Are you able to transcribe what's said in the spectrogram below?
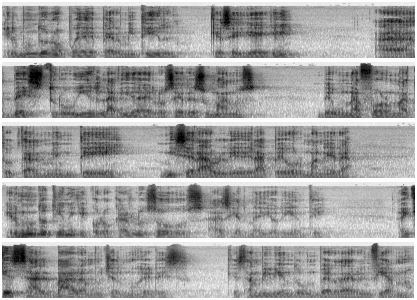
el mundo no puede permitir que se llegue a destruir la vida de los seres humanos de una forma totalmente miserable, de la peor manera. El mundo tiene que colocar los ojos hacia el Medio Oriente. Hay que salvar a muchas mujeres que están viviendo un verdadero infierno.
